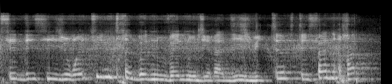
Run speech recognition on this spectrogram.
Cette décision est une très bonne nouvelle, nous dira à 18h Stéphane Rapp.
